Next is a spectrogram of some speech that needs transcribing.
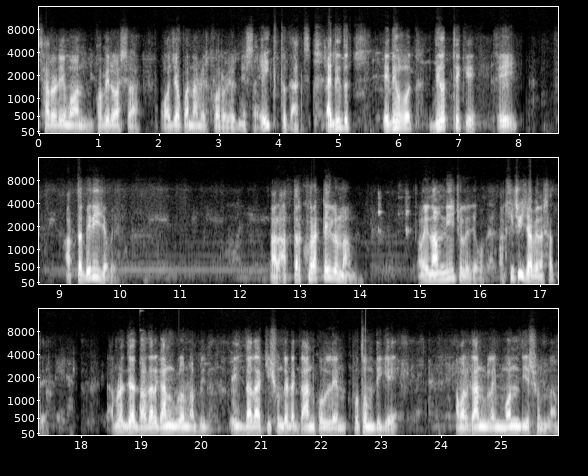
ছাড়রে মন, ভবেরও আশা। অজপা নামের কররের নেশা। এই তো কাজ। একদিন তো এই দেহ দেহ থেকে এই আত্মা বেরিয়ে যাবে। আর আত্মার খোরাকটাই হলো নাম। আমি নাম নিয়েই চলে যাব। আর কিছুই যাবে না সাথে। আমরা যা দাদার গানগুলো, আপনি এই দাদা কি সুন্দর একটা গান করলেন প্রথম দিকে। আমার গানগুলো আমি মন দিয়ে শুনলাম।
